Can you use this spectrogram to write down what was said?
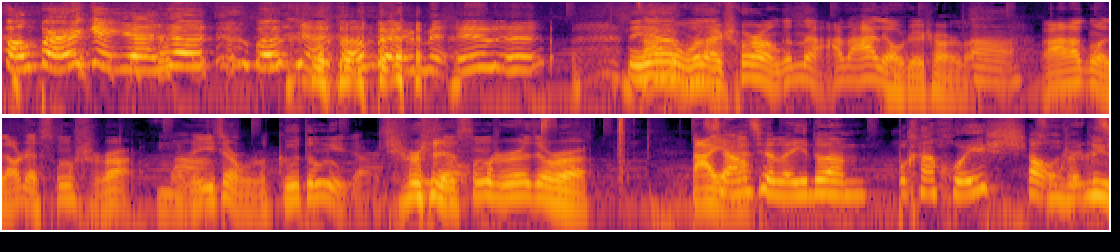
房本给人了，我骗房本没了。那天我在车上跟那阿达聊这事儿呢，啊，阿达跟我聊这松石，嗯我这一下我就咯噔一下。其实这松石就是打眼想起了一段不堪回首松石绿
